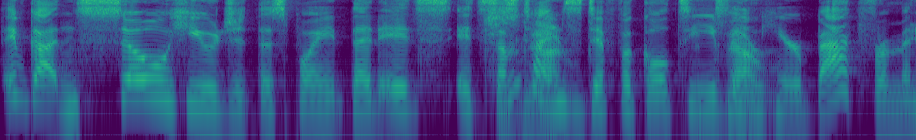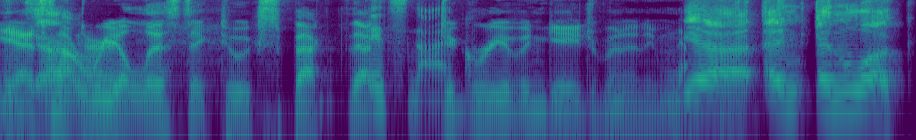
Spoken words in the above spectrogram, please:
they've gotten so huge at this point that it's it's just sometimes difficult to even not- hear back from an yeah, it's not realistic to expect that It's not. degree of engagement anymore. Yeah, and and look,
